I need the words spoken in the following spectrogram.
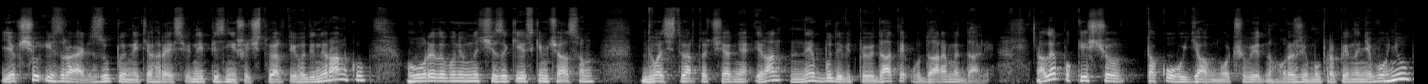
якщо Ізраїль зупинить агресію не пізніше 4 години ранку, говорили вони вночі за київським часом, 24 червня Іран не буде відповідати ударами далі. Але поки що такого явно очевидного режиму припинення вогню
